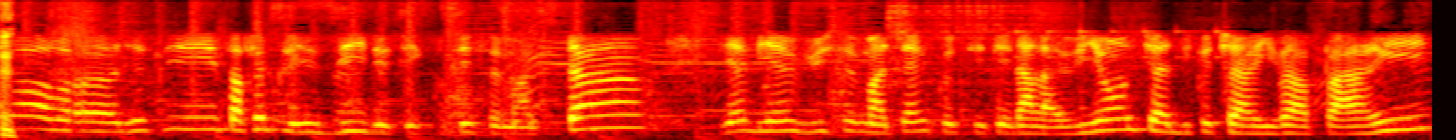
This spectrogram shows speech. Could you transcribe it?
Alors, euh, je suis, ça fait plaisir de t'écouter ce matin. J'ai bien vu ce matin que tu étais dans l'avion. Tu as dit que tu arrivais à Paris.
